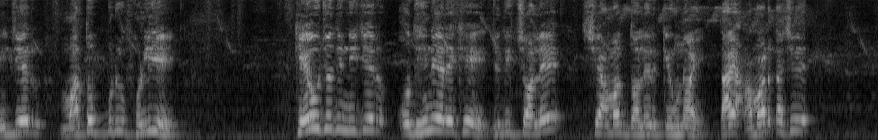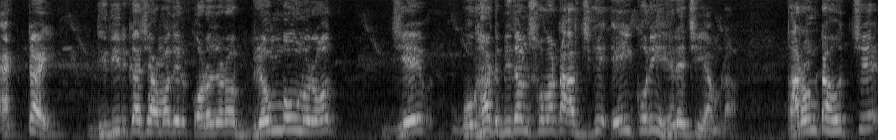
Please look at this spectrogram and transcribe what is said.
নিজের মাতব্বরু ফলিয়ে কেউ যদি নিজের অধীনে রেখে যদি চলে, সে আমার দলের কেউ নয়। তাই আমার কাছে একটাই, দিদির কাছে আমাদের করজোড়ো বিলম্ব অনুরোধ যে গোঘাট বিধানসভাটা আজকে এই করেই হেরেছি আমরা। কারণটা হচ্ছে,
